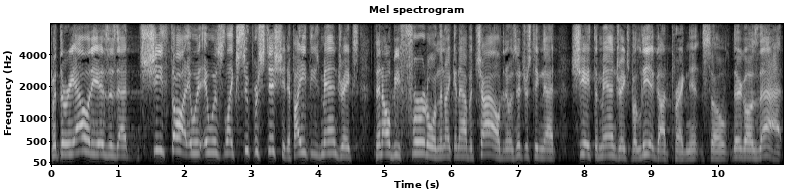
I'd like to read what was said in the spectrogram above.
But the reality is, is that she thought it was, it was like superstition. If I eat these mandrakes, then I'll be fertile and then I can have a child. And it was interesting that she ate the mandrakes, but Leah got pregnant. So there goes that.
